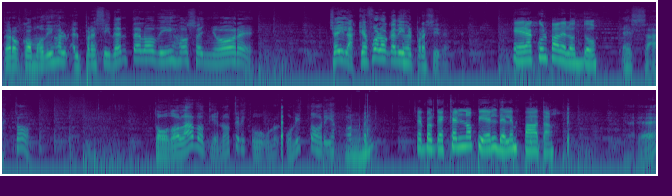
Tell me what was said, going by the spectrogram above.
Pero como dijo el, el presidente lo dijo, señores. Sheila, ¿qué fue lo que dijo el presidente? Que era culpa de los dos. Exacto. Todo lado tiene otra, una, una historia. Sí, porque es que él no pierde, él empata. ¿Eh?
